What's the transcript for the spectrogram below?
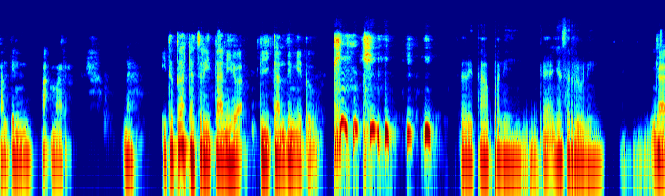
Kantin Pak Mar. Nah, itu tuh ada cerita nih Pak di kantin itu. Cerita apa nih? Kayaknya seru nih. Nggak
